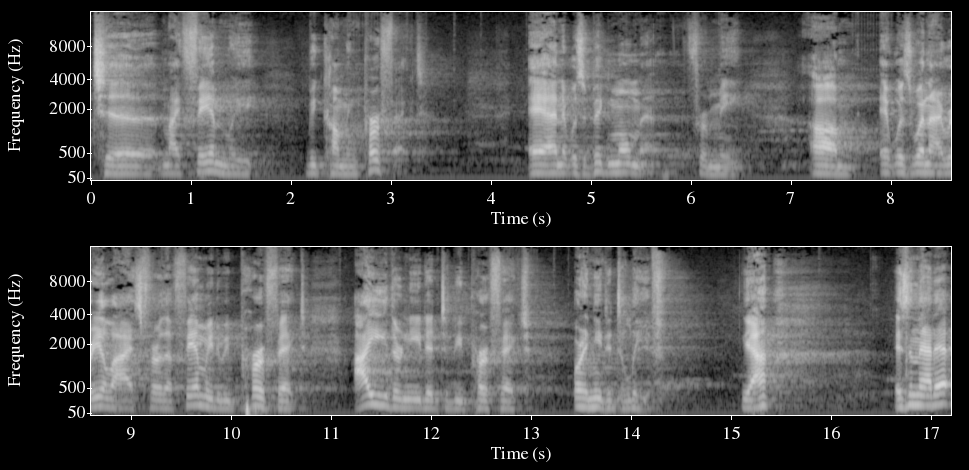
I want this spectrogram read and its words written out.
to my family becoming perfect. And it was a big moment for me. Um, it was when I realized for the family to be perfect, I either needed to be perfect or I needed to leave. Yeah? Isn't that it?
